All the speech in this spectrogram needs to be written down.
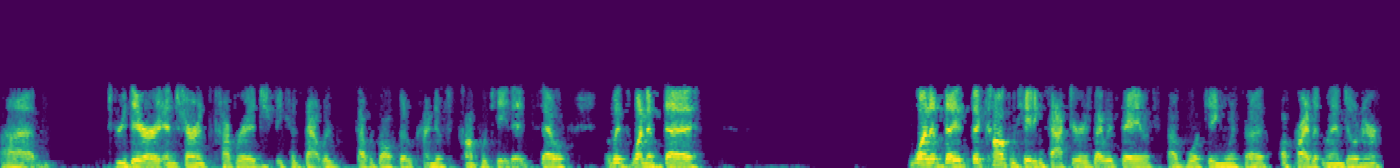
um, through their insurance coverage because that was that was also kind of complicated. So it was one of the one of the, the complicating factors, I would say, of, of working with a, a private landowner.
